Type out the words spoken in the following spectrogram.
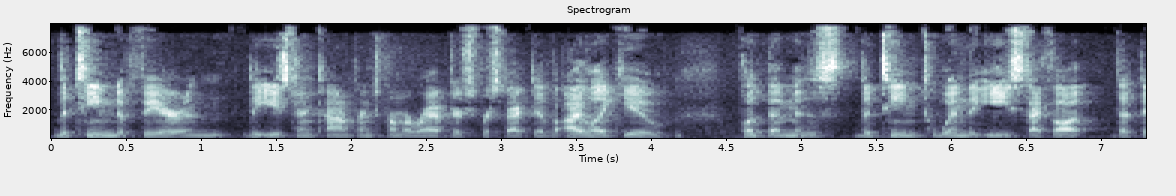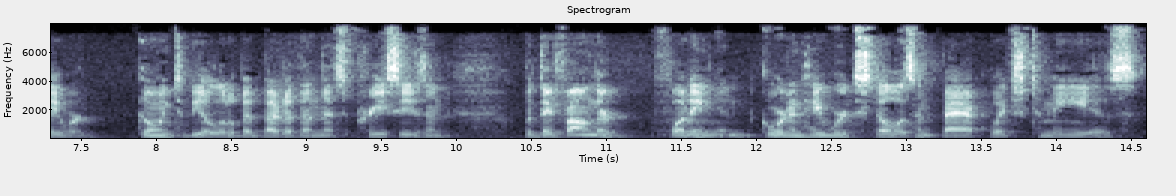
the team to fear in the Eastern Conference from a Raptors perspective. I, like you, put them as the team to win the East. I thought that they were going to be a little bit better than this preseason, but they found their footing, and Gordon Hayward still isn't back, which to me is,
